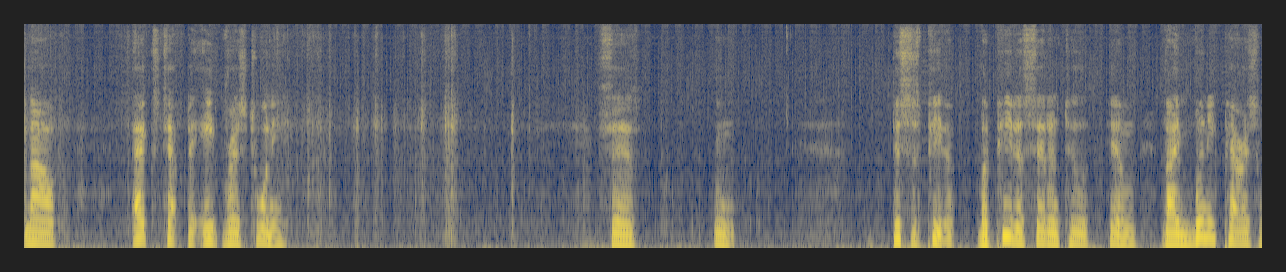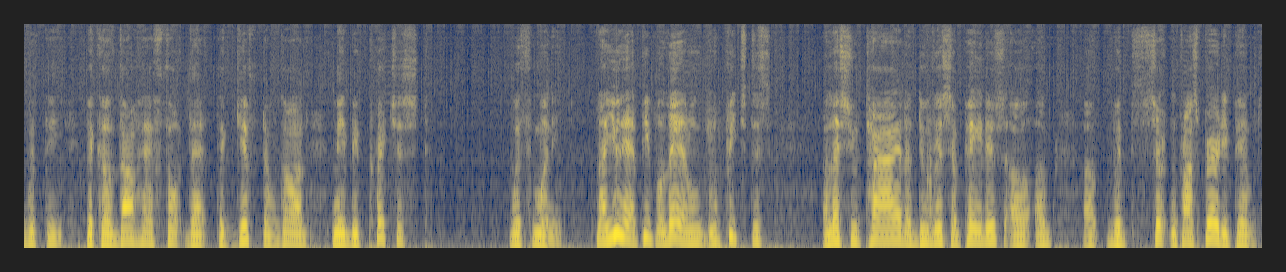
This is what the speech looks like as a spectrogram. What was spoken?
Now, Acts chapter 8, verse 20 says, mm, This is Peter. But Peter said unto him, Thy money perish with thee, because thou hast thought that the gift of God may be purchased with money. Now, you have people there who, who preach this, unless you tithe or do this or pay this, or, or, or with certain prosperity pimps,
